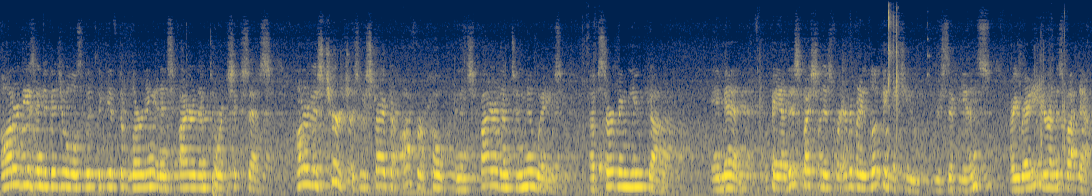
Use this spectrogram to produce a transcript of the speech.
Honor these individuals with the gift of learning and inspire them towards success. Honor this church as we strive to offer hope and inspire them to new ways of serving you, God. Amen. Okay, now this question is for everybody looking at you, recipients. Are you ready? You're on the spot now.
